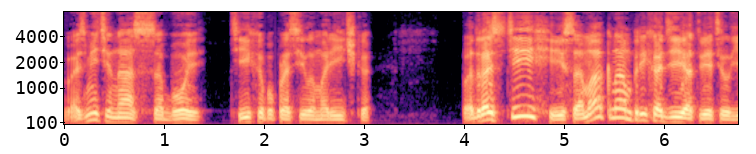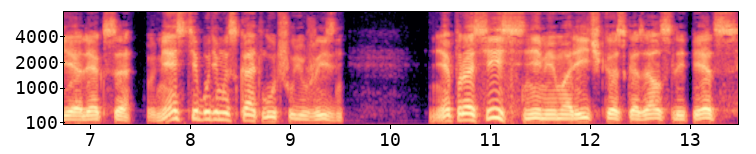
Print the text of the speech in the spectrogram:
Возьмите нас с собой», — тихо попросила Маричка. «Подрасти и сама к нам приходи», — ответил ей Олекса. «Вместе будем искать лучшую жизнь». «Не просись с ними, Маричка», — сказал слепец.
